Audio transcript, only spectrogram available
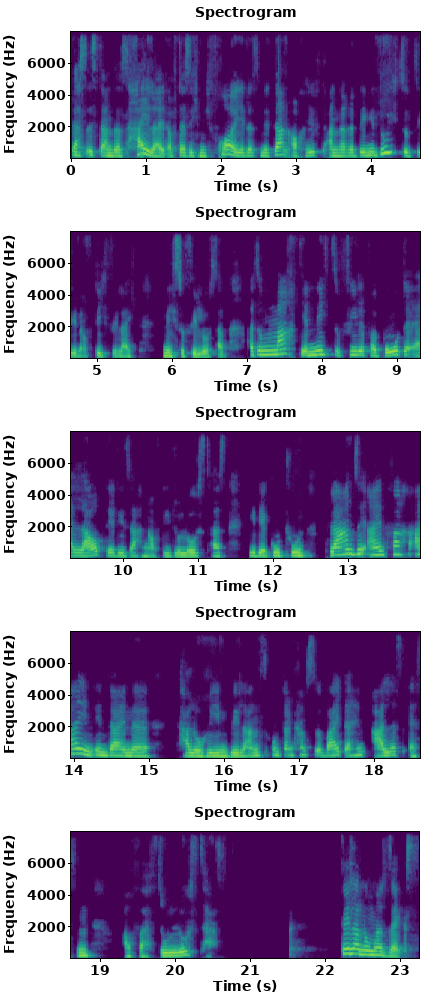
das ist dann das Highlight, auf das ich mich freue, das mir dann auch hilft, andere Dinge durchzuziehen, auf die ich vielleicht nicht so viel Lust habe. Also mach dir nicht so viele Verbote, erlaub dir die Sachen, auf die du Lust hast, die dir gut tun. Plan sie einfach ein in deine Kalorienbilanz und dann kannst du weiterhin alles essen, auf was du Lust hast. Fehler Nummer 6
